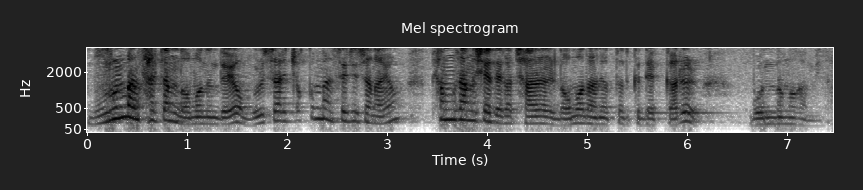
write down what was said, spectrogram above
물은만 살짝 넘었는데요. 물살이 조금만 세지잖아요. 평상시에 내가 잘 넘어다녔던 그 냇가를 못 넘어갑니다.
